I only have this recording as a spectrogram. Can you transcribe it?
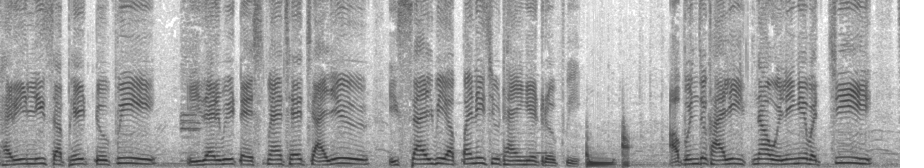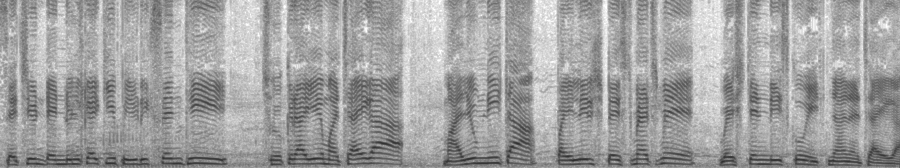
खरीद ली सफ़ेद टोपी। इधर भी टेस्ट मैच है चालू। इस साल भी अपन ही उठाएँगे ट्रॉफी अपन तो खाली इतना बोलेंगे, बच्ची। सचिन तेंदुलकर की प्रिडिक्शन थी। छोकरा ये मचाएगा। मालूम नहीं था। पहले टेस्ट मैच में वेस्ट इंडीज को इतना नचाएगा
